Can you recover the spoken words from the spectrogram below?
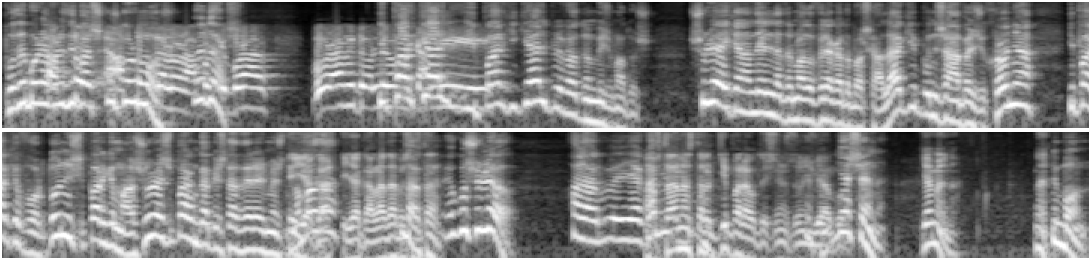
που δεν μπορεί να βρεθεί Αυτό- βασικός αυτό κορμός. θέλω να πω και μπορεί να- μπορεί να μην το λέω Υπάρχει, με και καλή- άλλη, υπάρχει και άλλη πλευρά του νομίσματος. Σου λέει έχει έναν Έλληνα τερματοφύλακα τον Πασχαλάκη που είναι σαν να παίζει χρόνια. Υπάρχει ο Φορτούνης, υπάρχει ο Μασούρας, υπάρχουν κάποιες σταθερές μες στην Ε, για ομάδα. κα- για καλά τα πες Εντάξει, αυτά. Εγώ σου λέω. Αλλά ε, για Αυτά κάποιους- είναι αστραλική παράγοντε είναι στον Ολυμπιακό. Για σένα. Για μένα. Λοιπόν,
